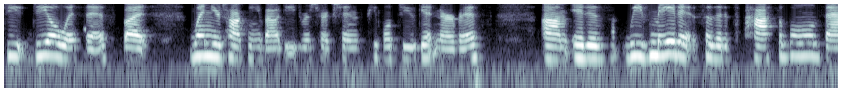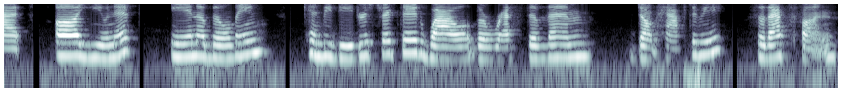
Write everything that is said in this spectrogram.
de- deal with this, but when you're talking about deed restrictions, people do get nervous. Um, it is we've made it so that it's possible that a unit in a building can be deed restricted while the rest of them don't have to be. So that's fun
